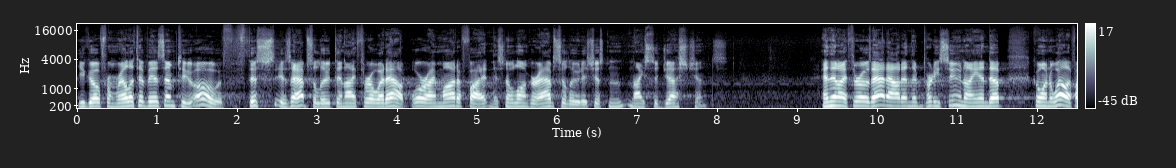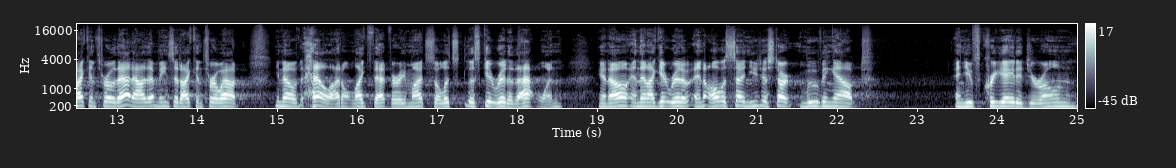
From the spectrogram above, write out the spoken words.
you go from relativism to, oh, if this is absolute, then I throw it out. Or I modify it and it's no longer absolute, it's just nice suggestions. And then I throw that out, and then pretty soon I end up going, well, if I can throw that out, that means that I can throw out, you know, hell, I don't like that very much, so let's, let's get rid of that one, you know? And then I get rid of, and all of a sudden you just start moving out, and you've created your own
